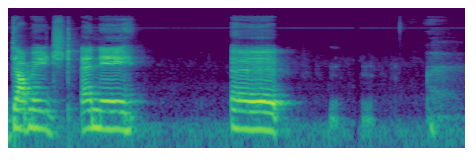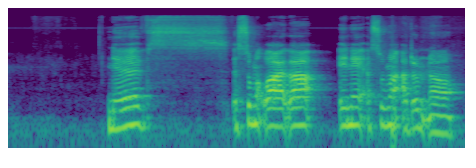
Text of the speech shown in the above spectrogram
damaged any uh, nerves or something like that in it or something. I don't know.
